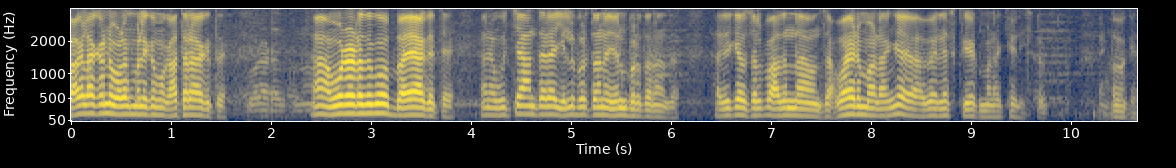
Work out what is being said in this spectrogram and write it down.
ಬಾಗಿಲು ಹಾಕೊಂಡು ಒಳಗೆ ಮಲಿಕೊಂಬೇಕು ಆ ಥರ ಆಗುತ್ತೆ. ಹಾಂ, ಓಡಾಡೋದಕ್ಕೂ ಭಯ ಆಗುತ್ತೆ. ಆಮೇಲೆ ಹುಚ್ಚ ಅಂತಾರೆ, ಎಲ್ಲಿ ಬರ್ತಾನೋ ಏನು ಬರ್ತಾನೋ ಅಂತ. ಅದಕ್ಕೆ ಸ್ವಲ್ಪ ಅದನ್ನು ಒಂದು ಅವಾಯ್ಡ್ ಮಾಡೋಂಗೆ ಅವೇರ್ನೆಸ್ ಕ್ರಿಯೇಟ್ ಮಾಡೋಕ್ಕೆ ಹೇಳಿ ಸರ್. ಓಕೆ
